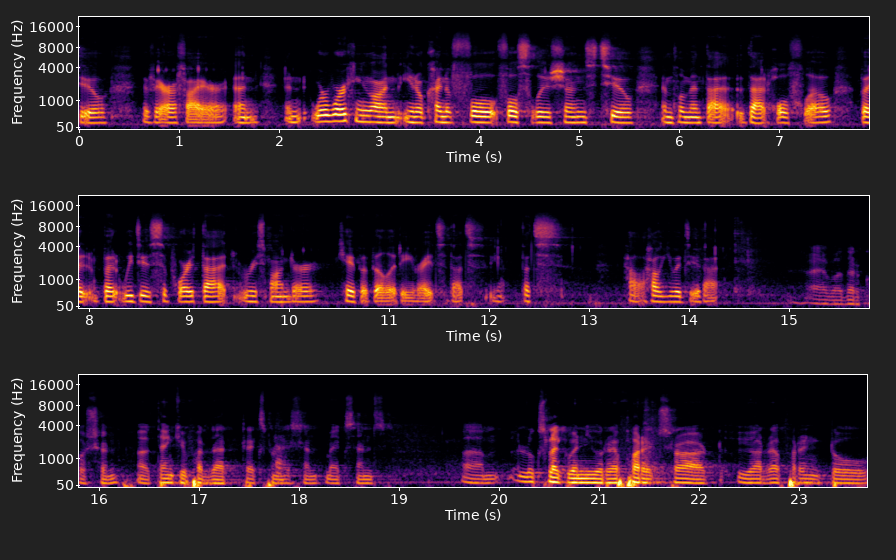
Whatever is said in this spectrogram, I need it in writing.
to the verifier. And and we're working on you know kind of full full solutions to implement that that whole flow. But but we do support that responder capability, right? So that's you know that's how how you would do that. I have other question. Uh, Thank you for that explanation, makes sense. Um, Looks like when you refer HROT, you are referring to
